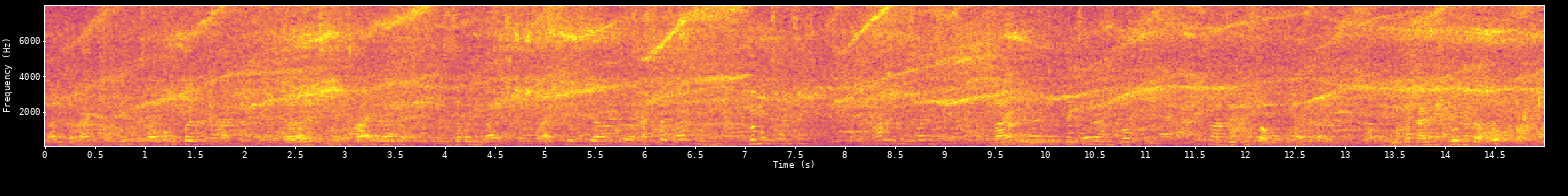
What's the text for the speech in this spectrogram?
Ja, die sind eigentlich in zwei Wochen gut. Da war jetzt nur zwei, das ist aber die Reiz. Bei der Reiz ist ja äh, 25, 28, 32, 640. Und du bist auch auf dem Heimreich. Du wahrscheinlich nur wieder Druck.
